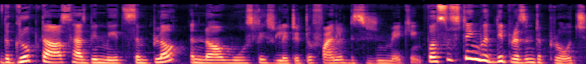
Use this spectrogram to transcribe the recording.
the group task has been made simpler and now mostly related to final decision making. Persisting with the present approach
